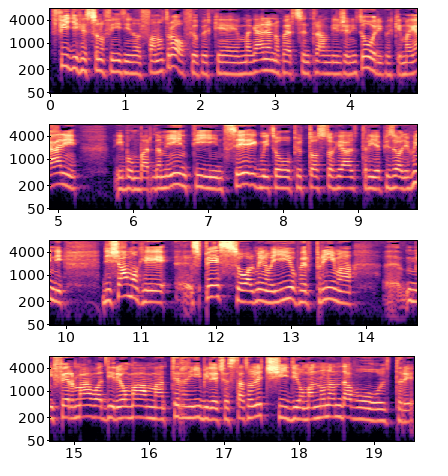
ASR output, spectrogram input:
figli che sono finiti in orfanotrofio perché magari hanno perso entrambi i genitori, perché magari i bombardamenti in seguito piuttosto che altri episodi. Quindi diciamo che eh, spesso, almeno io per prima, eh, mi fermavo a dire oh mamma terribile c'è stato l'eccidio ma non andavo oltre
